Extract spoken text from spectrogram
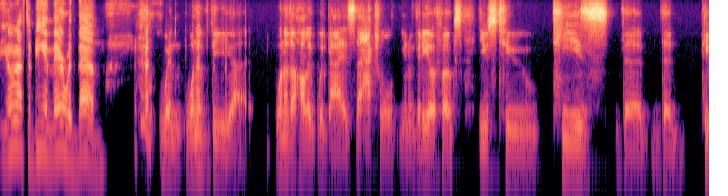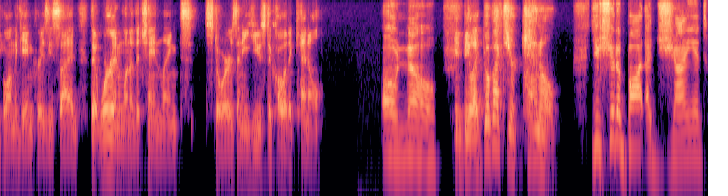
you don't have to be in there with them. when one of the uh, one of the Hollywood guys, the actual you know video folks, used to tease the the people on the game crazy side that were in one of the chain linked stores, and he used to call it a kennel. Oh no. He'd be like, "Go back to your kennel." You should have bought a giant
